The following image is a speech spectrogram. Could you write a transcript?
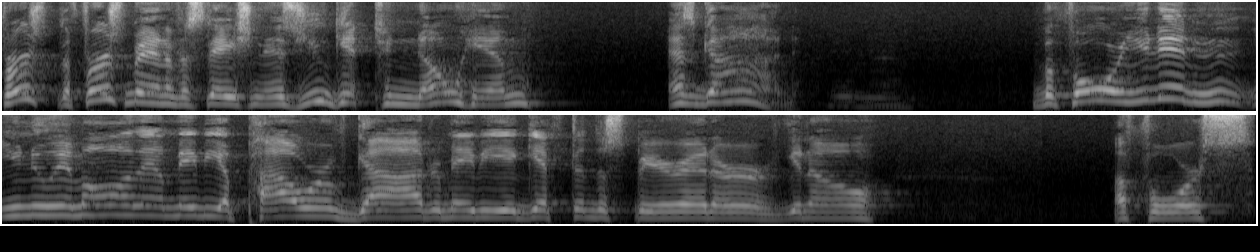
first the first manifestation is you get to know him as God. Amen. before you didn't. You knew him all oh maybe a power of God or maybe a gift of the Spirit or you know a force.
